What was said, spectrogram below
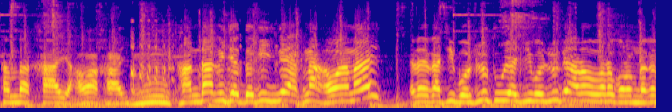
ঠান্ডা খাই হাওয়া খাই। হুম ঠান্ডা কি যে দেখিস না এক না হাওয়া নাই এটা কাছি বসলু তুই আসি বসলু তে আরও আরও গরম লাগে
